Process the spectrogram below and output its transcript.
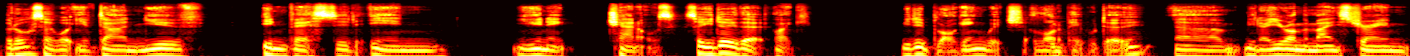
But also, what you've done, you've invested in unique channels. So you do the like, you do blogging, which a lot of people do. Um, you know, you're on the mainstream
